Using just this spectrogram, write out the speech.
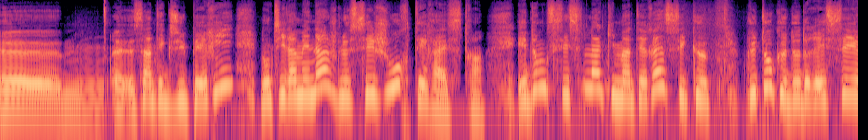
euh, Saint-Exupéry dont il aménage le séjour terrestre. Et donc c'est cela qui m'intéresse c'est que plutôt que de dresser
